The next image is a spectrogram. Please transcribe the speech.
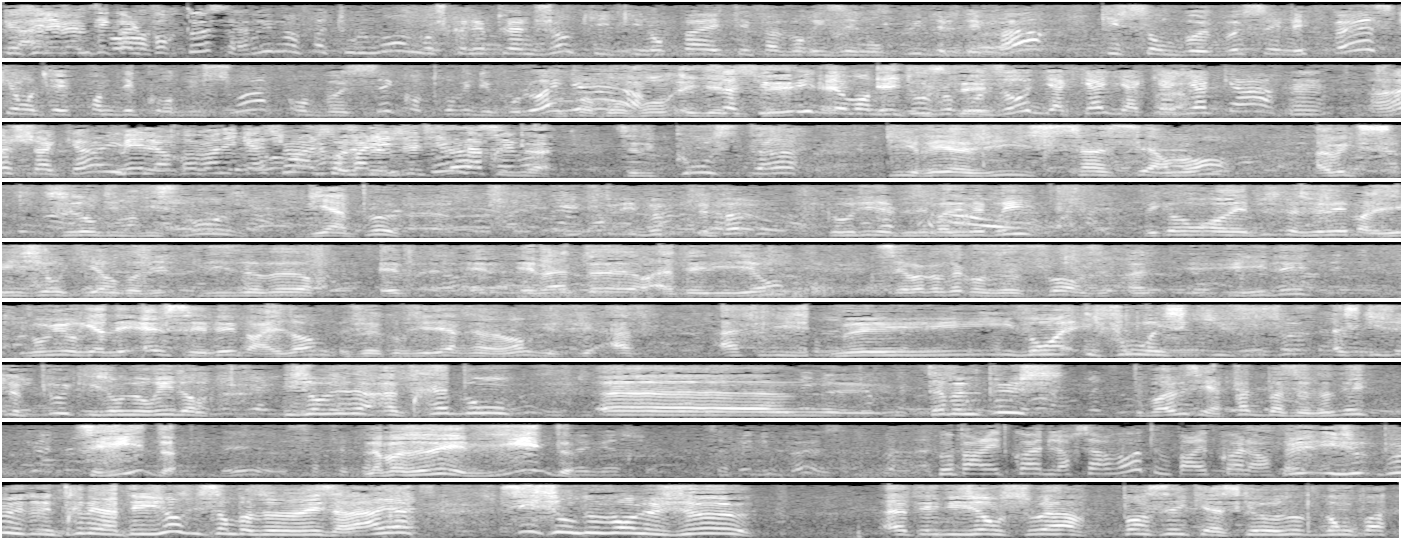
Que c'est les mêmes écoles pour tous? Oui, mais enfin tout le monde. Moi, je connais plein de gens qui, qui n'ont pas été favorisés non plus dès le départ, qui se sont bo- bossés les fesses, qui ont été prendre des cours du soir, qui ont bossé, qui ont trouvé du boulot ailleurs. égalité Ça suffit de demander équité. toujours aux autres, yaka, yaka, Voilà. yaka. Hein, chacun. Mais leurs revendications, elles C'est sont pas légitimes d'après vous? C'est du constat qui réagit sincèrement avec ce dont il dispose, bien peu. Le peuple, comme on dit, c'est pas du mépris, mais quand on est plus passionné par les émissions a entre 19h et 20h à la télévision, c'est pas comme ça qu'on se forge un- une idée. Il vaut mieux regarder LCP par exemple, je considère que je suis aff- affligé. Mais ils, vont, ils font est-ce qu'ils- le peu qu'ils ont nourri dans. Ils ont un très bon. Euh, très bonne puce. Le problème c'est qu'il n'y a pas de base de données. C'est vide. La base de données est vide. Ça fait du buzz. Vous parlez de quoi? De leur cerveau? Vous parlez de quoi alors Ils peuvent mettre une très belle intelligence, mais sans base de données, ça va rien. S'ils sont devant le jeu à la télévision le soir, pensez qu'à ce que les autres n'ont pas.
